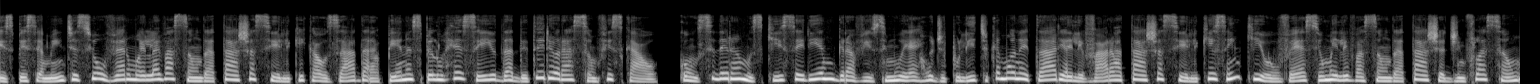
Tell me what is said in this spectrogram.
especialmente se houver uma elevação da taxa Selic causada apenas pelo receio da deterioração fiscal. Consideramos que seria um gravíssimo erro de política monetária elevar a taxa Selic sem que houvesse uma elevação da taxa de inflação,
